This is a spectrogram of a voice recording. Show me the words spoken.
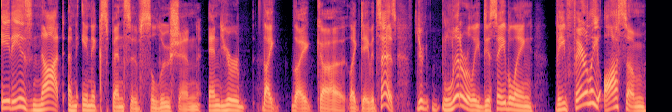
it is not an inexpensive solution, and you're like like uh, like David says, you're literally disabling the fairly awesome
